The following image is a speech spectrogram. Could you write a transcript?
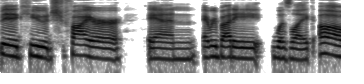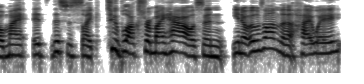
big, huge fire. And everybody was like, "Oh my! It this is like two blocks from my house," and you know it was on the highway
